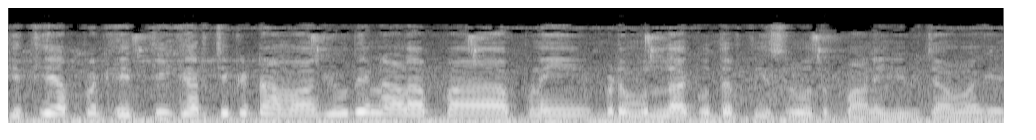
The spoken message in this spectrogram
ਜਿੱਥੇ ਆਪਾਂ ਖੇਤੀ ਖਰਚ ਘਟਾਵਾਂਗੇ ਉਹਦੇ ਨਾਲ ਆਪਾਂ ਆਪਣੀ ਬੜਮੁੱਲਾ ਕੁਦਰਤੀ ਸਰੋਤ ਪਾਣੀ ਵੀ ਬਚਾਵਾਂਗੇ।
